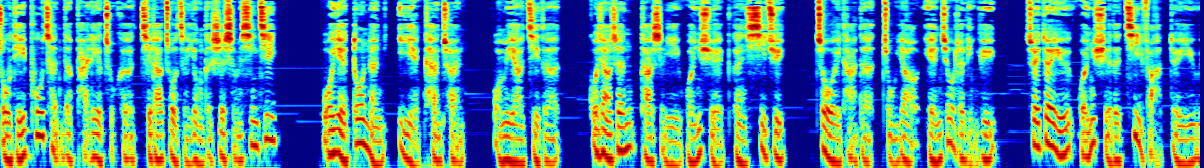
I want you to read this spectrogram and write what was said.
主题铺陈的排列组合，其他作者用的是什么心机，我也都能一眼看穿。我们也要记得，郭长生他是以文学跟戏剧。作为他的主要研究的领域，所以对于文学的技法，对于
